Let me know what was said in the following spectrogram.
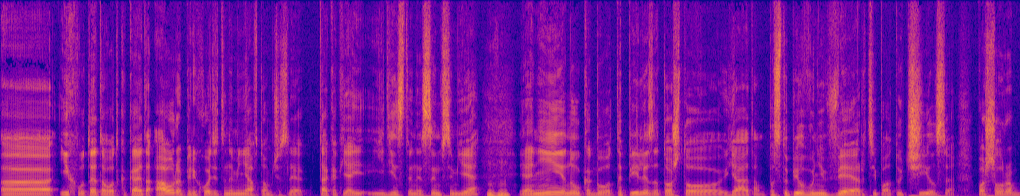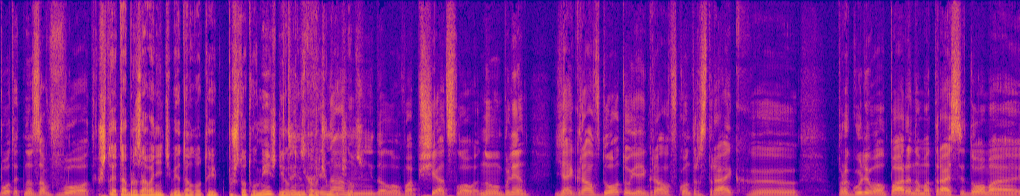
э, их вот эта вот какая-то аура переходит и на меня в том числе, так как я единственный сын в семье, Мгм. и они, ну, как бы вот топили за то, что я там поступил в универ, типа, отучился, пошел работать на завод, Что это образование тебе дало? Ты что-то умеешь делать да ни того, хрена оно мне не дало, вообще от слова. Ну, блин, я играл в доту, я играл в Counter-Strike, э, прогуливал пары на матрасе дома,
